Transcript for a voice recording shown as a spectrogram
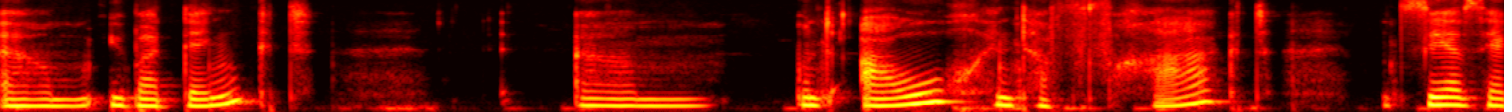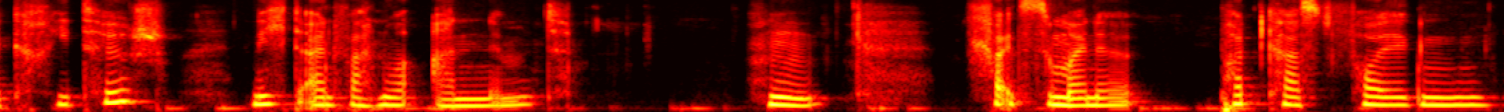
ähm, überdenkt ähm, und auch hinterfragt und sehr, sehr kritisch, nicht einfach nur annimmt. Hm. Falls du meine Podcast-Folgen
